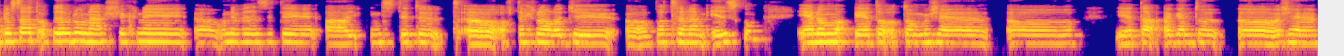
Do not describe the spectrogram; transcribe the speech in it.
dostat opravdu na všechny uh, univerzity a Institute uh, of Technology uh, po celém Irsku. Jenom je to o tom, že uh, je ta agentura, uh, že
